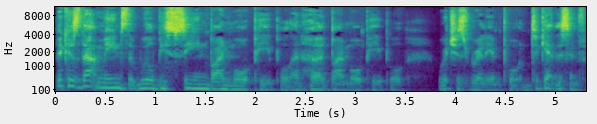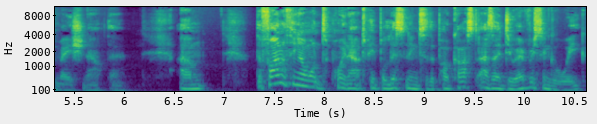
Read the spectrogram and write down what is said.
because that means that we'll be seen by more people and heard by more people, which is really important to get this information out there. Um, the final thing I want to point out to people listening to the podcast, as I do every single week,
